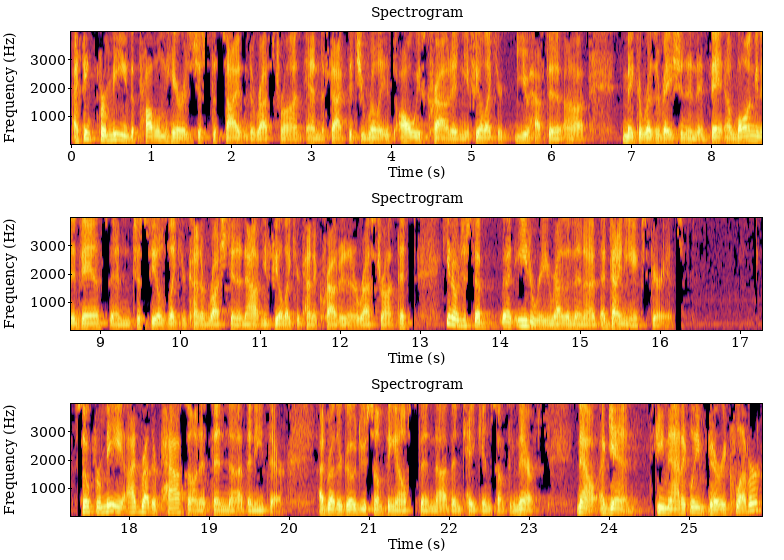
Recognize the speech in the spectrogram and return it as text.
I think for me, the problem here is just the size of the restaurant and the fact that you really it's always crowded and you feel like you you have to uh, make a reservation in advance, uh, long in advance, and just feels like you're kind of rushed in and out, and you feel like you're kind of crowded in a restaurant that's you know just a, an eatery rather than a, a dining experience. So for me, I'd rather pass on it than uh, than eat there. I'd rather go do something else than uh, than take in something there. Now, again, thematically very clever.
